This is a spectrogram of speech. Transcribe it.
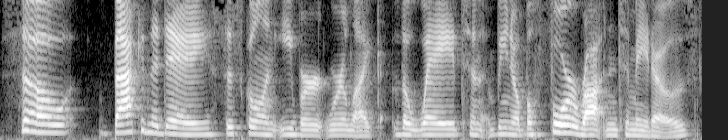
So back in the day, Siskel and Ebert were like the way to, you know, before Rotten Tomatoes,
